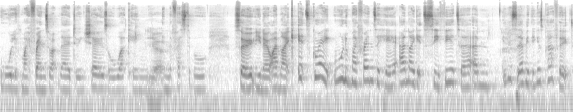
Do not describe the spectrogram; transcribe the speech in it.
all of my friends were up there doing shows or working Yeah. in the festival. So you know, I'm like, it's great. All of my friends are here, and I get to see theatre, and it is everything is perfect.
